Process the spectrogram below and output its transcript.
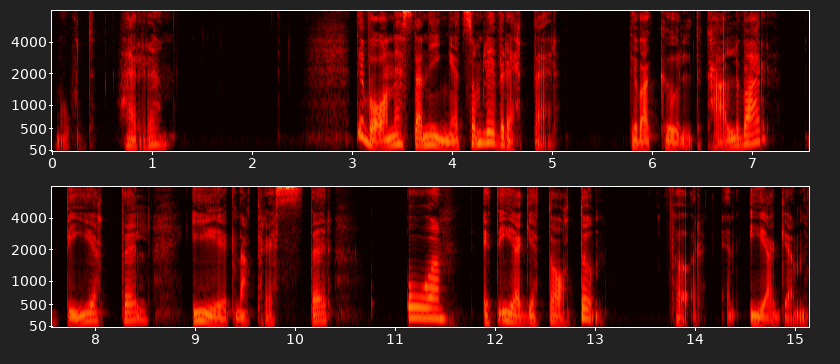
mot Herren. Det var nästan inget som blev rätt där. Det var guldkalvar, betel, egna präster och ett eget datum för en egen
